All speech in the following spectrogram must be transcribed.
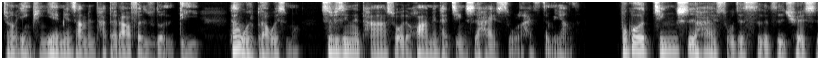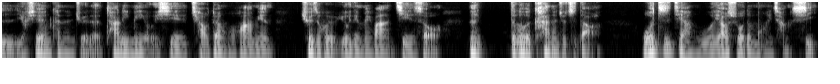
就影评页面上面，他得到分数都很低，但是我也不知道为什么，是不是因为他所有的画面太惊世骇俗了，还是怎么样？不过“惊世骇俗”这四个字，确实有些人可能觉得它里面有一些桥段或画面，确实会有点没办法接受。那各位看了就知道了。我只讲我要说的某一场戏。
